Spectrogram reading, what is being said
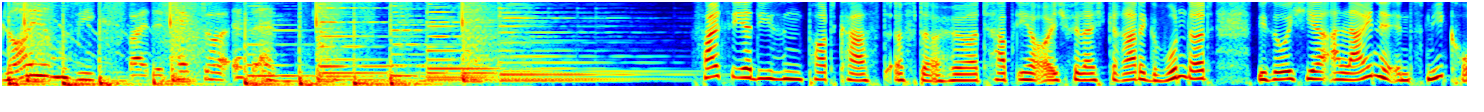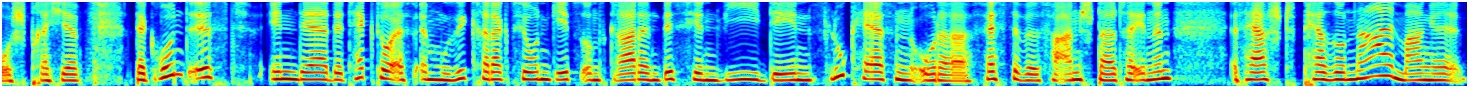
Neue Musik bei Detektor FM. Falls ihr diesen Podcast öfter hört, habt ihr euch vielleicht gerade gewundert, wieso ich hier alleine ins Mikro spreche. Der Grund ist, in der Detektor FM Musikredaktion geht es uns gerade ein bisschen wie den Flughäfen oder Festivalveranstalterinnen. Es herrscht Personalmangel.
